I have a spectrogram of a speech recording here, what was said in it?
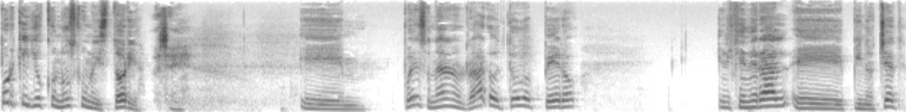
Porque yo conozco una historia. Sí, Eh, puede sonar raro y todo, pero el general eh, Pinochet,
